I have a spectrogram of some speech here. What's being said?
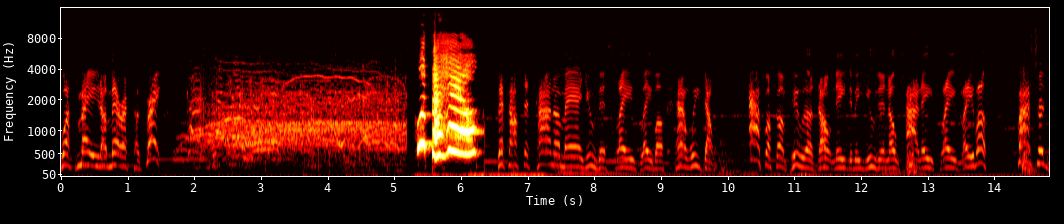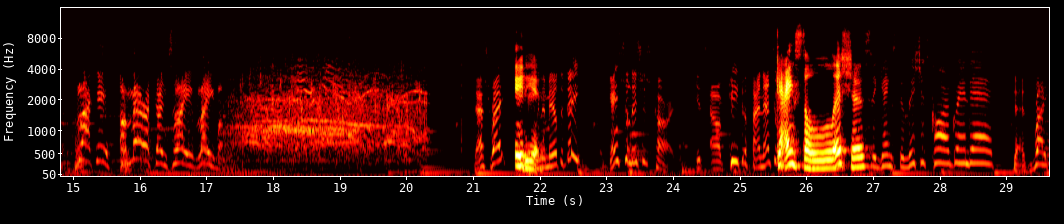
what's made America great. what the hell? Because the China man uses slave labor and we don't. Apple computers don't need to be using no Chinese slave labor. Fashion blackie American slave labor. That's right. Idiot. In the mail today. A Gangstalicious card. It's our key to financial. Gangstalicious. The Gangstalicious card, Granddad? That's right.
